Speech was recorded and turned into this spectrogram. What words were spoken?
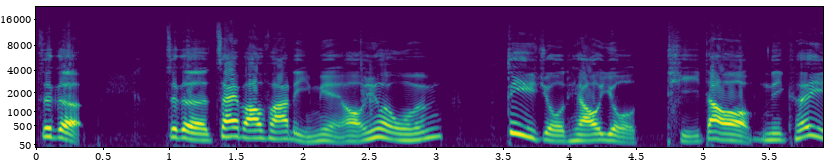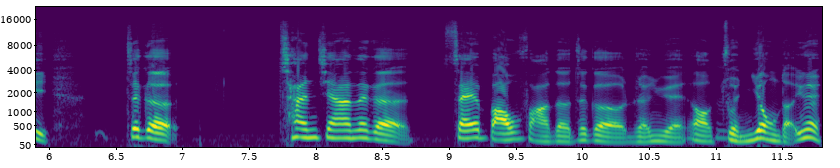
这个这个灾保法里面哦，因为我们第九条有提到哦，你可以这个参加那个灾保法的这个人员哦准用的，因为。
